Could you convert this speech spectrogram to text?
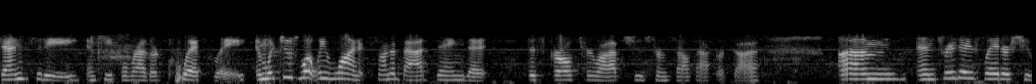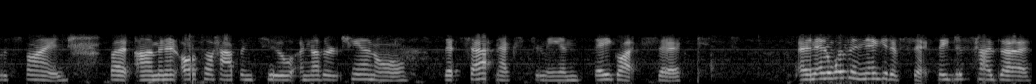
density in people rather quickly, and which is what we want. It's not a bad thing that this girl threw up. She's from South Africa. Um, and three days later, she was fine. But um, and it also happened to another channel that sat next to me, and they got sick. And, and it wasn't negative sick. They just had a.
